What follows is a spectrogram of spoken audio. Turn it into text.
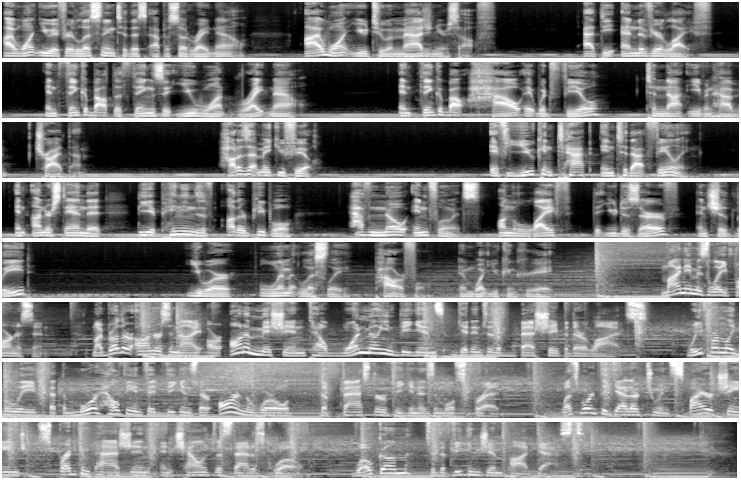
I want you, if you're listening to this episode right now, I want you to imagine yourself at the end of your life and think about the things that you want right now and think about how it would feel to not even have tried them. How does that make you feel? If you can tap into that feeling and understand that the opinions of other people have no influence on the life that you deserve and should lead, you are limitlessly powerful in what you can create. My name is Leif Arneson. My brother Anders and I are on a mission to help 1 million vegans get into the best shape of their lives. We firmly believe that the more healthy and fit vegans there are in the world, the faster veganism will spread. Let's work together to inspire change, spread compassion, and challenge the status quo. Welcome to the Vegan Gym Podcast.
